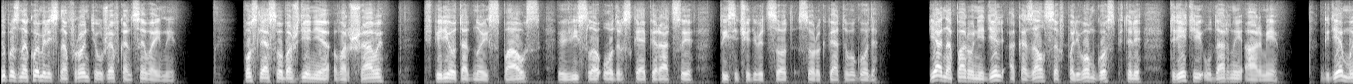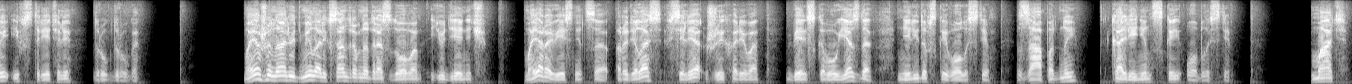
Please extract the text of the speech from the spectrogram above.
Мы познакомились на фронте уже в конце войны. После освобождения Варшавы, в период одной из пауз в Висло-Одерской операции 1945 года, я на пару недель оказался в полевом госпитале Третьей ударной армии, где мы и встретили друг друга. Моя жена Людмила Александровна Дроздова, Юденич, моя ровесница, родилась в селе Жихарево, Бельского уезда Нелидовской волости, Западной Калининской области. Мать,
